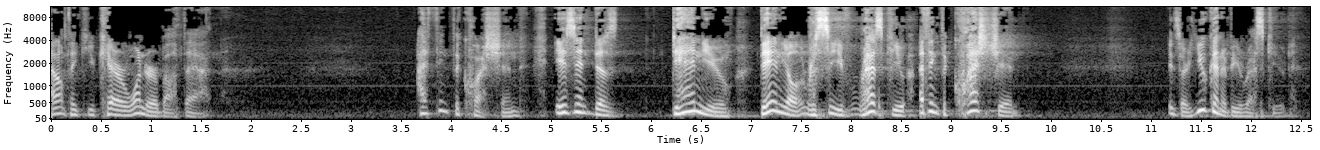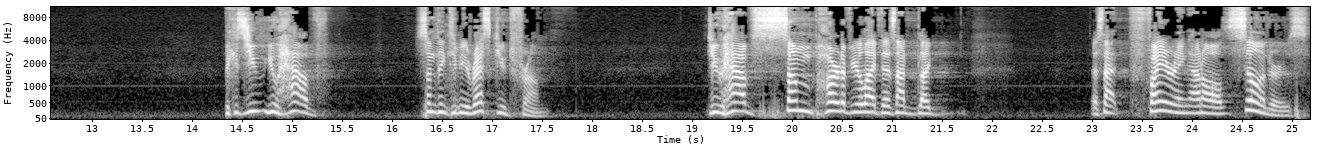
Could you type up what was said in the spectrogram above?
I don't think you care or wonder about that. I think the question isn't does Daniel, Daniel receive rescue? I think the question is are you going to be rescued? Because you, you have something to be rescued from. Do you have some part of your life that's not like that's not firing on all cylinders?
